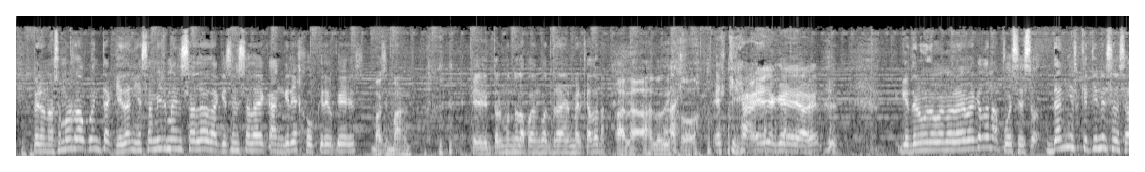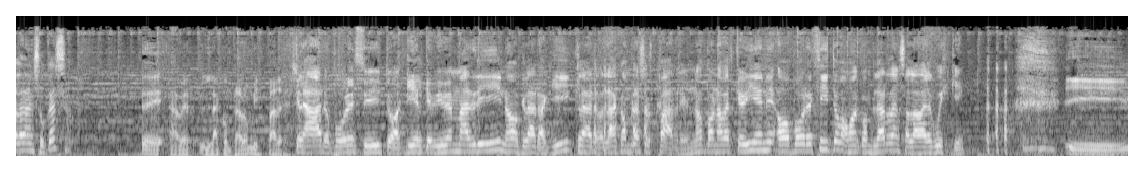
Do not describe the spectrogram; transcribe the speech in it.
pero nos hemos dado cuenta que Dani, esa misma ensalada, que es ensalada de cangrejo, creo que es, McMahon. que todo el mundo la puede encontrar en el Mercadona. Ala, lo dijo. Es que, a ver, es que, a ver. Que todo el mundo puede encontrar en el Mercadona, pues eso. Dani es que tiene esa ensalada en su casa. Eh, a ver, la compraron mis padres. Claro, pobrecito. Aquí el que vive en Madrid, no, claro, aquí, claro, la compra sus padres, ¿no? Para una vez que viene, oh, pobrecito, vamos a comprar la ensalada del whisky. Y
